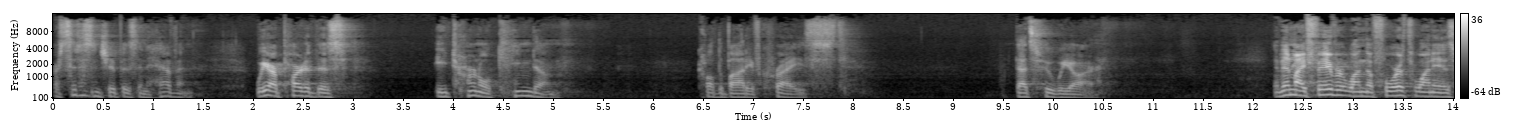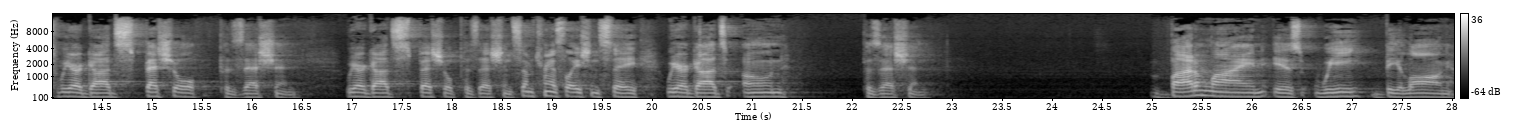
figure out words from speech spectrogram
Our citizenship is in heaven. We are part of this eternal kingdom called the body of Christ. That's who we are. And then my favorite one, the fourth one, is we are God's special possession. We are God's special possession. Some translations say we are God's own possession. Bottom line is we belong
